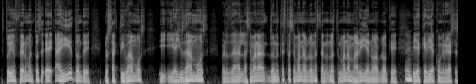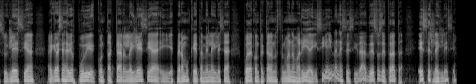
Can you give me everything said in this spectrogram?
estoy enfermo, entonces eh, ahí es donde nos activamos y, ayudamos, ¿verdad? La semana, durante esta semana habló nuestra, hermana María, ¿no? Habló que ella quería congregarse a su iglesia, eh, gracias a Dios pude contactar a la iglesia y esperamos que también la iglesia pueda contactar a nuestra hermana María. Y sí, hay una necesidad, de eso se trata, esa es la iglesia.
